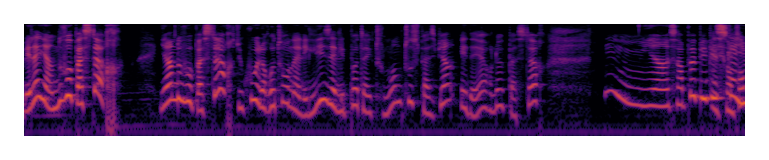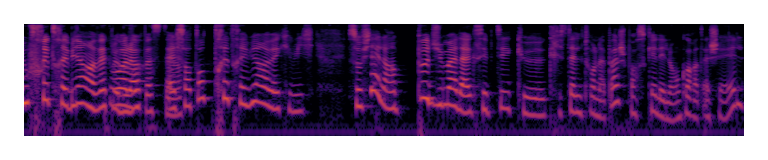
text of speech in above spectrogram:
Mais là, il y a un nouveau pasteur. Il y a un nouveau pasteur, du coup, elle retourne à l'église, elle est pote avec tout le monde, tout se passe bien. Et d'ailleurs, le pasteur, hmm, c'est un peu bibis Elle s'entend très très bien avec le nouveau pasteur. Elle s'entend très très bien avec lui. Sophia, elle a un peu du mal à accepter que Christelle tourne la page parce qu'elle est encore attachée à elle,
